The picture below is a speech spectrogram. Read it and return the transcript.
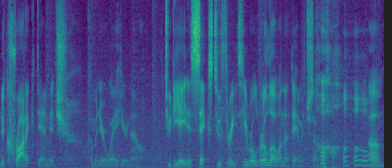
necrotic damage coming your way here now. 2d8 is 6, two threes. He rolled real low on that damage. So, um,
